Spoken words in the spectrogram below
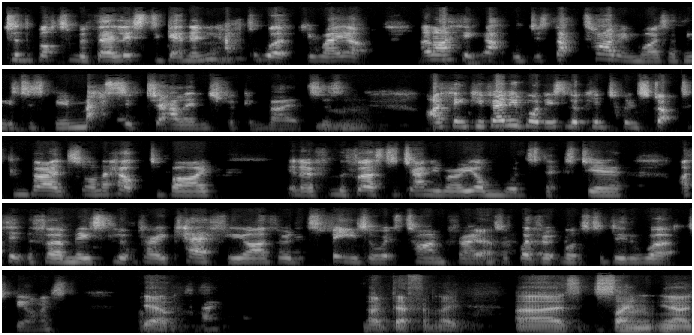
to the bottom of their list again and you have to work your way up. And i think that would just that timing wise i think it's just be a massive challenge for conveyancers. Mm. i think if anybody's looking to instruct a conveyancer on a help to buy you know from the 1st of january onwards next year i think the firm needs to look very carefully either at its fees or its time frames yeah. or whether it wants to do the work to be honest. Yeah. No definitely uh, same, you know,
